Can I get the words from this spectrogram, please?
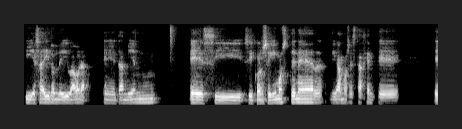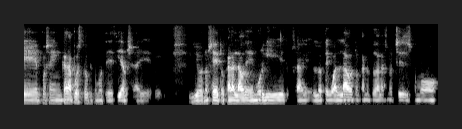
y es ahí donde iba ahora. Eh, también eh, si, si, conseguimos tener, digamos, esta gente pues en cada puesto, que como te decía, o sea, yo no sé, tocar al lado de Murgi, o sea, lo tengo al lado tocando todas las noches, es como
